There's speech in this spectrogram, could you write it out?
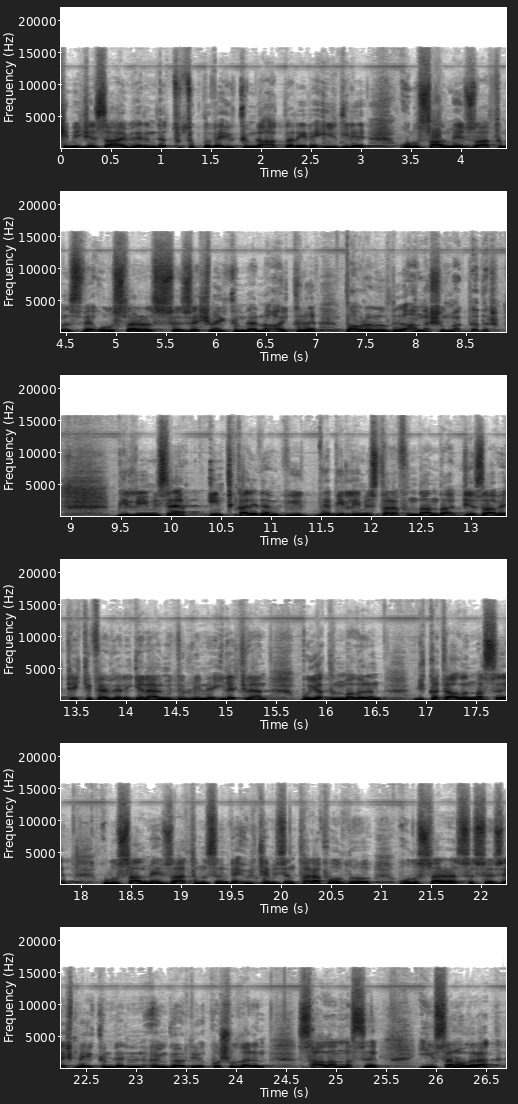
kimi cezaevlerinde tutuklu ve hükümlü hakları ile ilgili ulusal mevzuatımız ve uluslararası sözleşme hükümlerine aykırı davranıldığı anlaşılmaktadır. Birliğimize intikal eden ve birliğimiz tarafından da Ceza ve Teklif Evleri Genel Müdürlüğü'ne iletilen bu yakınmaların dikkate alınması, ulusal mevzuatımızın ve ülkemizin taraf olduğu uluslararası sözleşme hükümlerinin öngördüğü koşulların sağlanması, insan olarak,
